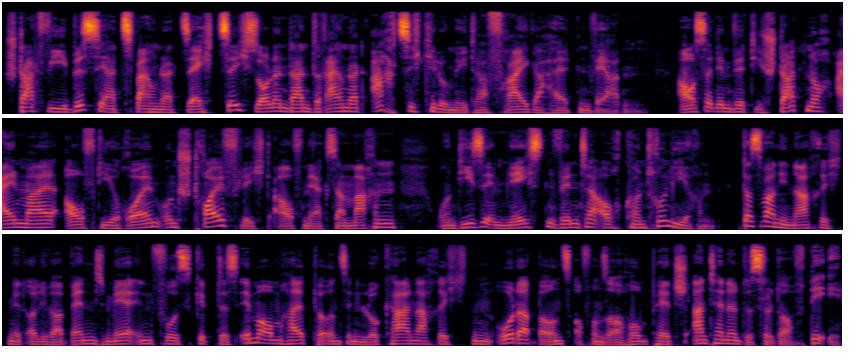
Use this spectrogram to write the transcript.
Statt wie bisher 260 sollen dann 380 Kilometer freigehalten werden. Außerdem wird die Stadt noch einmal auf die Räum- und Streupflicht aufmerksam machen und diese im nächsten Winter auch kontrollieren. Das waren die Nachrichten mit Oliver Bent. Mehr Infos gibt es immer um halb bei uns in den Lokalnachrichten oder bei uns auf unserer Homepage antennedüsseldorf.de.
